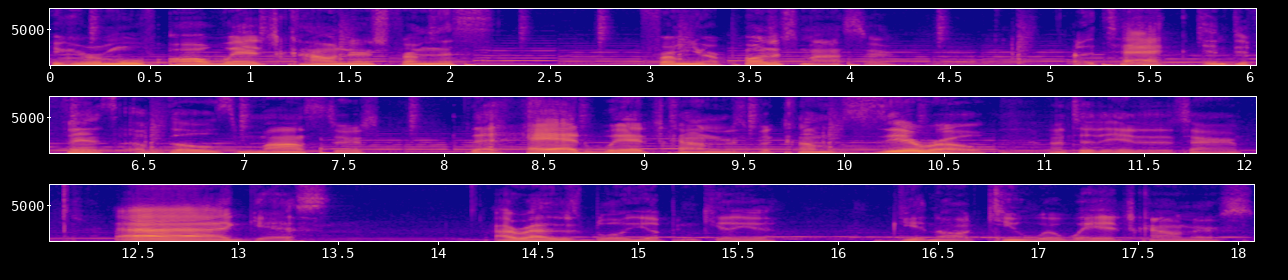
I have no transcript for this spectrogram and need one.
You can remove all wedge counters from this from your opponent's monster. Attack and defense of those monsters that had wedge counters become zero until the end of the turn. I guess. I'd rather just blow you up and kill you. Getting all cute with wedge counters.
